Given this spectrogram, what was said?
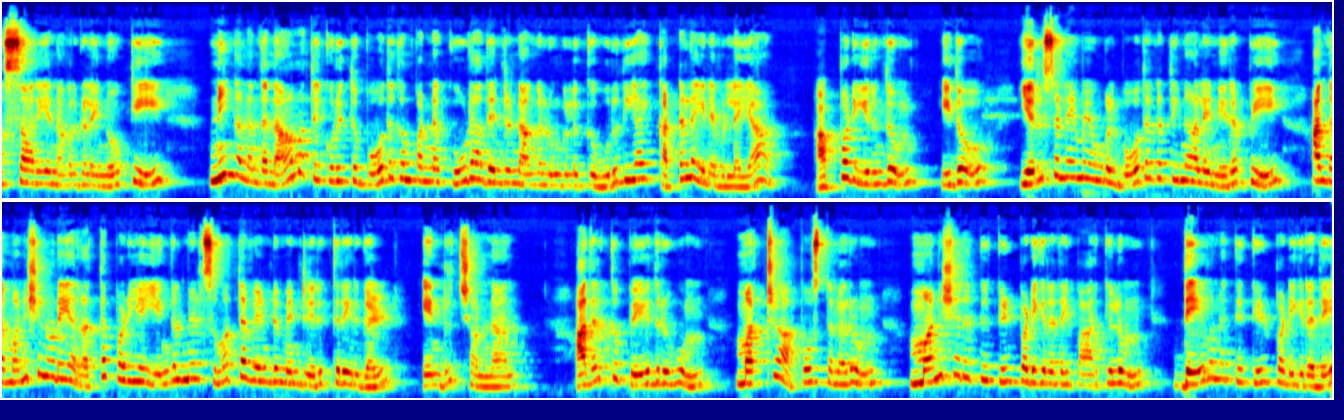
ஆசாரியன் அவர்களை நோக்கி நீங்கள் அந்த நாமத்தை குறித்து போதகம் பண்ண கூடாதென்று நாங்கள் உங்களுக்கு உறுதியாய் கட்டளையிடவில்லையா? அப்படி இருந்தும் இதோ எருசலேமை உங்கள் போதகத்தினாலே நிரப்பி அந்த மனுஷனுடைய இரத்தப்பழியை எங்கள் மேல் சுமத்த வேண்டும் என்று இருக்கிறீர்கள் என்று சொன்னான். அதற்கு பேதுருவும் மற்ற அப்போஸ்தலரும் மனுஷருக்கு கீழ்ப்படுகிறதை பார்க்கிலும் தேவனுக்கு கீழ்ப்படுகிறதே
